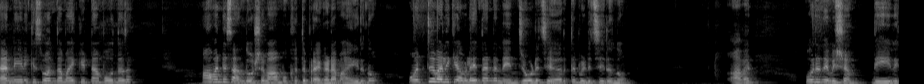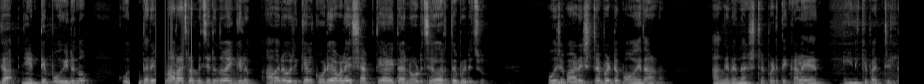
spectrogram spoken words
തന്നെ എനിക്ക് സ്വന്തമായി കിട്ടാൻ പോകുന്നത്? അവന്റെ സന്തോഷം ആ മുഖത്ത് പ്രകടമായിരുന്നു. ഒറ്റ വലിക്ക് അവളെ തന്റെ നെഞ്ചോട് ചേർത്ത് പിടിച്ചിരുന്നു. അവൻ ഒരു നിമിഷം ദേവിക ഞെട്ടിപ്പോയിരുന്നു. കുതറി മാറാൻ ശ്രമിച്ചിരുന്നുവെങ്കിലും അവൻ ഒരിക്കൽ കൂടി അവളെ ശക്തിയായി തന്നോട് ചേർത്ത് പിടിച്ചു. ഒരുപാട് ഇഷ്ടപ്പെട്ടു പോയതാണ്. അങ്ങനെ നഷ്ടപ്പെടുത്തി കളയാൻ എനിക്ക് പറ്റില്ല.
